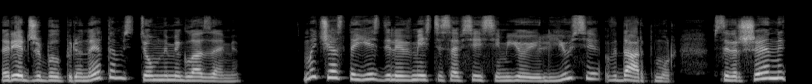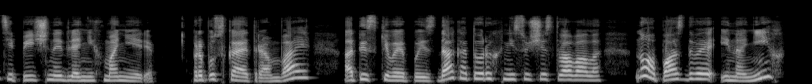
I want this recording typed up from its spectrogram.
Реджи был брюнетом с темными глазами. Мы часто ездили вместе со всей семьей Льюси в Дартмур в совершенно типичной для них манере – пропуская трамваи, отыскивая поезда, которых не существовало, но опаздывая и на них,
